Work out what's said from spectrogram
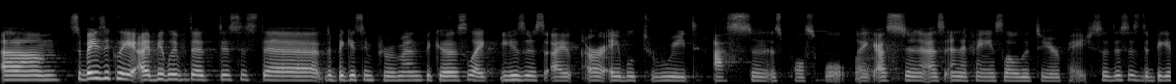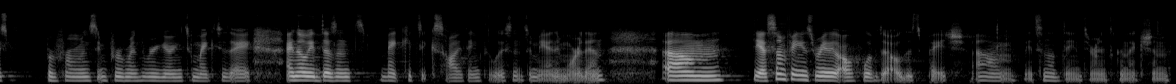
Um, so basically, I believe that this is the, the biggest improvement because like users I, are able to read as soon as possible, like as soon as anything is loaded to your page. So this is the biggest performance improvement we're going to make today. I know it doesn't make it exciting to listen to me anymore then. Um, yeah, something is really off with the audit page. Um, it's not the internet connection.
